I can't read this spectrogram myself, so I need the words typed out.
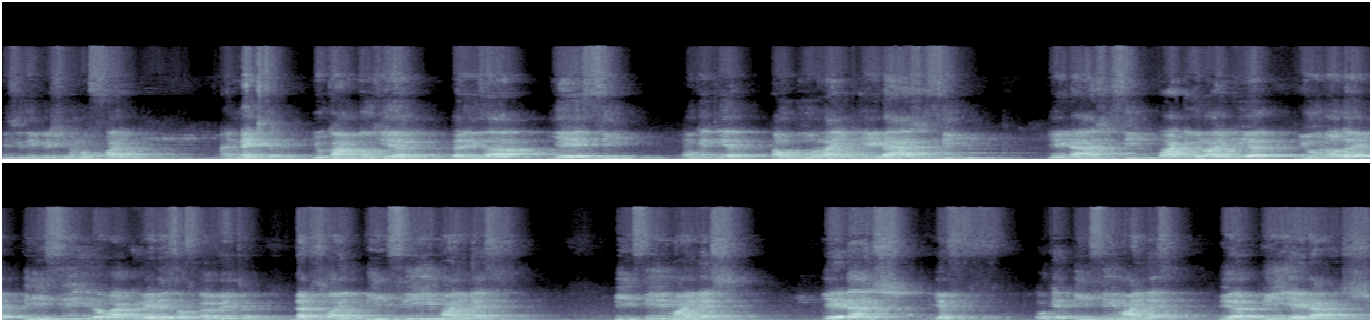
This is equation number five. And next you come to here there is a ac okay clear? How to write a dash c? A dash c. What you write here? You know that pc is what? Radius of curvature. That's why pc minus pc minus a dash f. Okay pc minus here p a dash.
